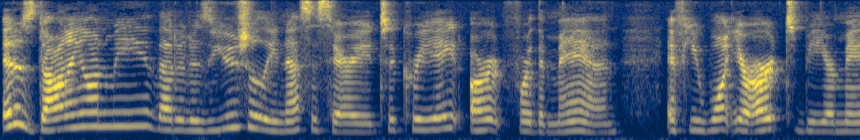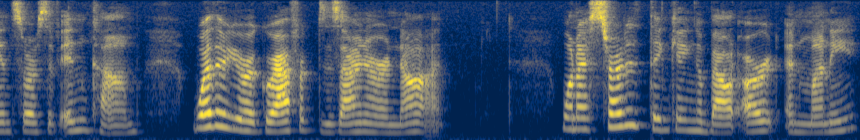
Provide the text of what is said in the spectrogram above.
it is dawning on me that it is usually necessary to create art for the man if you want your art to be your main source of income, whether you're a graphic designer or not. When I started thinking about art and money,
